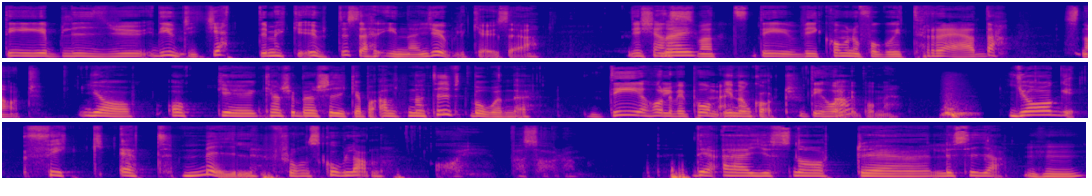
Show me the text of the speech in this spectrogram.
det blir ju... Det är ju inte jättemycket ute så här innan jul kan jag ju säga. Det känns Nej. som att det, vi kommer nog få gå i träda snart. Ja, och eh, kanske börja kika på alternativt boende Det håller vi på med. inom kort. Det håller Ja. vi på med. Jag fick ett mejl från skolan. Vad sa de? Det är ju snart eh, Lucia. Mhm.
